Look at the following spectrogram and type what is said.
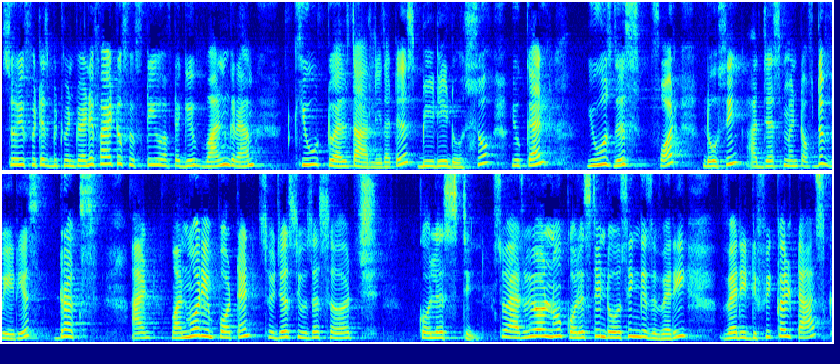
So if it is between 25 to 50 you have to give 1 gram q12 hourly that is bd dose. So you can use this for dosing adjustment of the various drugs. And one more important so just use a search colistin so as we all know colistin dosing is a very very difficult task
